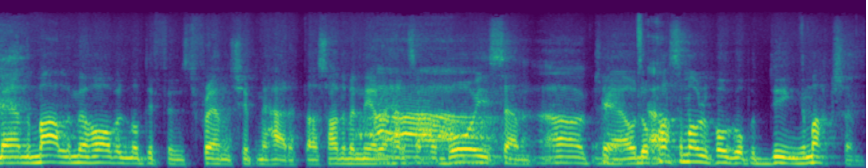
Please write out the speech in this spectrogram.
Men Malmö har väl något diffust friendship med Hertha, så han är väl nere och hälsar på boysen. Ah, okej. Eh, Och då passar man väl på att gå på dyngmatchen.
